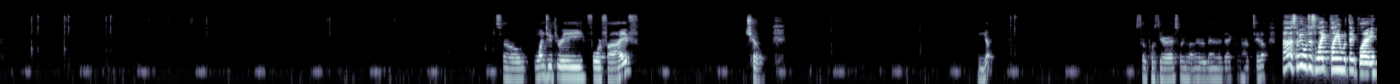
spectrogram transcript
So one, two, three, four, five. Choke. Yep. Still post DRS when not ever abandon the deck from hot potato. Uh, some people just like playing what they play.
